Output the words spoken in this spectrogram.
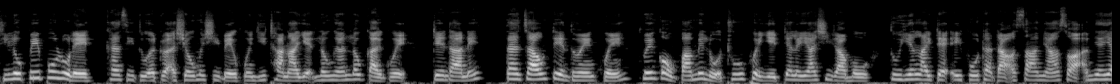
ဒီလိုပေးပို့လို့လေခန့်စီသူအတွက်အရှုံးမရှိပဲဝင်ကြီးဌာနရဲ့လုပ်ငန်းလုပ်ကိုင်ခွင့်တင်တာနဲ့ တန်ချောင်းတင်သွင်းခွင့်သွင်းကုန်ပါမစ်လိုအထူးအခွင့်အရေးပြန်လည်ရရှိတာမို့သူရင်းလိုက်တဲ့အိတ်ဖိုးထက်တာအစားများစွာအမျက်ရ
